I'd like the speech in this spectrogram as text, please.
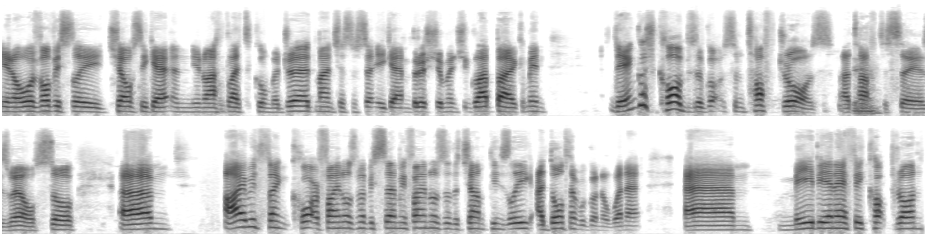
you know we've obviously Chelsea getting you know Atletico Madrid, Manchester City getting Borussia Mönchengladbach. I mean. The English clubs have got some tough draws, I'd yeah. have to say as well. So um, I would think quarterfinals, maybe semi-finals of the Champions League. I don't think we're going to win it. Um, maybe an FA Cup run.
